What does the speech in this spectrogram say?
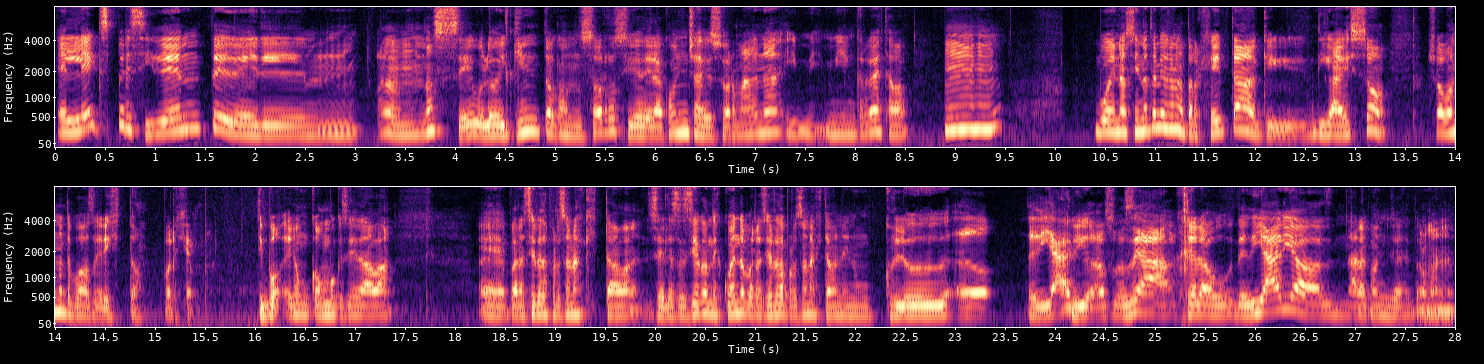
el expresidente del. Mm, no sé, boludo, del quinto consorcio de la concha de su hermana. Y mi, encargada estaba. Bueno, si no tenés una tarjeta que diga eso, yo a vos no te puedo hacer esto, por ejemplo. Tipo, era un combo que se daba eh, para ciertas personas que estaban. Se les hacía con descuento para ciertas personas que estaban en un club eh, de diarios. O sea, hello, de diarios a la concha de tu hermana.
